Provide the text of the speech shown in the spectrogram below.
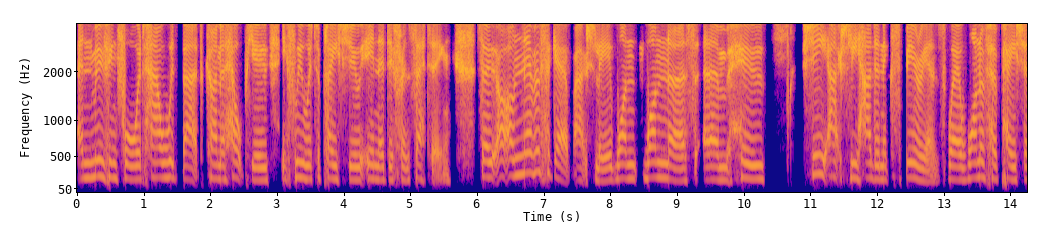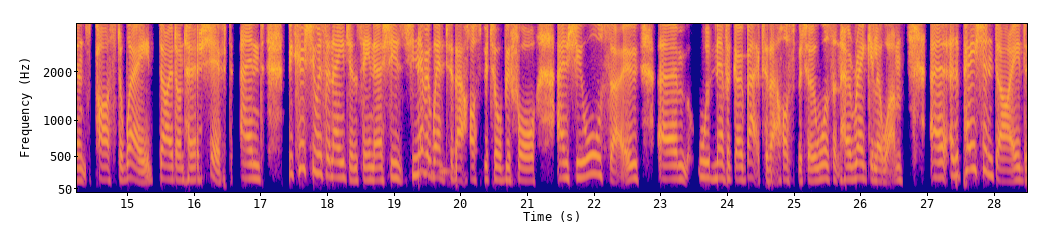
And moving forward how would that kind of help you if we were to place you in a different setting? So i'll never forget actually one one nurse um, who she actually had an experience where one of her patients passed away, died on her shift. And because she was an agency nurse, she's, she never went to that hospital before. And she also um, would never go back to that hospital. It wasn't her regular one. Uh, the patient died,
